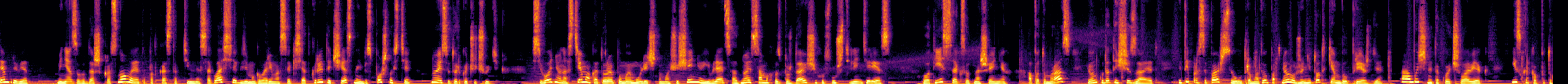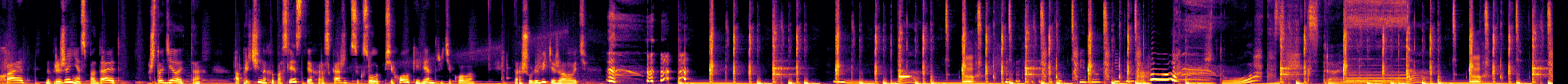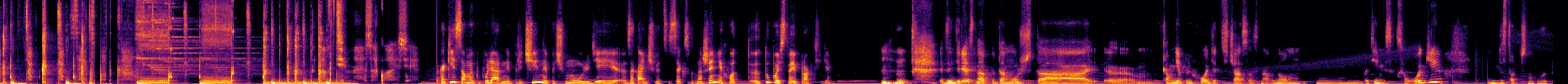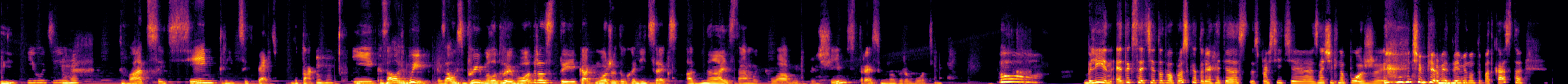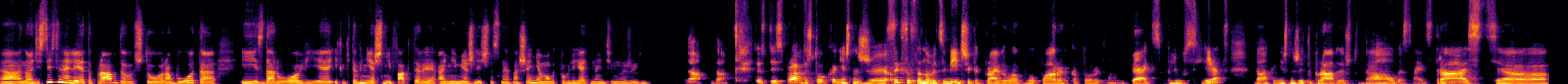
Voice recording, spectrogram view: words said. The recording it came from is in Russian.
Всем привет! Меня зовут Даша Краснова, и это подкаст «Активное согласие», где мы говорим о сексе открыто, честно и без пошлости, ну если только чуть-чуть. Сегодня у нас тема, которая, по моему личному ощущению, является одной из самых возбуждающих у слушателей интерес. Вот есть секс в отношениях, а потом раз, и он куда-то исчезает, и ты просыпаешься утром, а твой партнер уже не тот, кем был прежде, а обычный такой человек. Искорка потухает, напряжение спадает. А что делать-то? О причинах и последствиях расскажет сексолог-психолог Елена Третьякова. Прошу любить и жаловать. Какие самые популярные причины, почему у людей заканчивается секс в отношениях? Вот э, тупо из твоей практики. Угу. Это интересно, потому что э, ко мне приходят сейчас в основном по теме сексологии достаточно молодые люди, угу. 27-35, вот так. Угу. И казалось бы, казалось бы, молодой возраст и как может уходить секс. Одна из самых главных причин – стресс и много работы. О! Блин, это, кстати, тот вопрос, который я хотела спросить э, значительно позже, чем первые mm-hmm. две минуты подкаста. А, но действительно ли это правда, что работа и здоровье и какие-то внешние факторы, а не межличностные отношения могут повлиять на интимную жизнь? Да, да. То есть здесь правда, что, конечно же, секса становится меньше, как правило, в парах, которые там 5 плюс лет. Да, конечно же, это правда, что да, угасает страсть, э,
